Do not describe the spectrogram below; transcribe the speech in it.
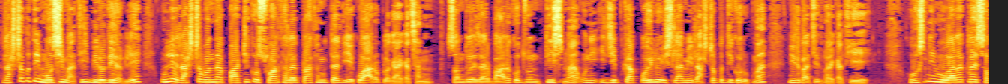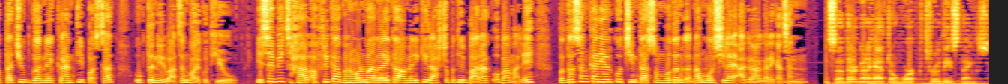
राष्ट्रपति मोर्सीमाथि विरोधीहरूले उनले राष्ट्रभन्दा पार्टीको स्वार्थलाई प्राथमिकता दिएको आरोप लगाएका छन्। सन् दुई हजार बाह्रको जुन तीसमा उनी इजिप्टका पहिलो इस्लामी राष्ट्रपतिको रूपमा निर्वाचित भएका थिए। होस्नी मुबारकलाई सत्ताच्युत गर्ने क्रान्ति पश्चात उक्त निर्वाचन भएको थियो। यसैबीच हाल अफ्रिका भ्रमणमा रहेका अमेरिकी राष्ट्रपति बाराक ओबामाले प्रदर्शनकारीहरूको चिन्ता सम्बोधन गर्न मोर्सीलाई आग्रह गरेका छन्। So they're going to have to work through these things.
